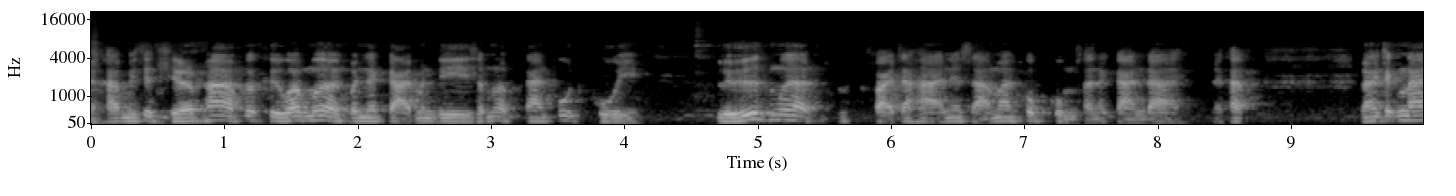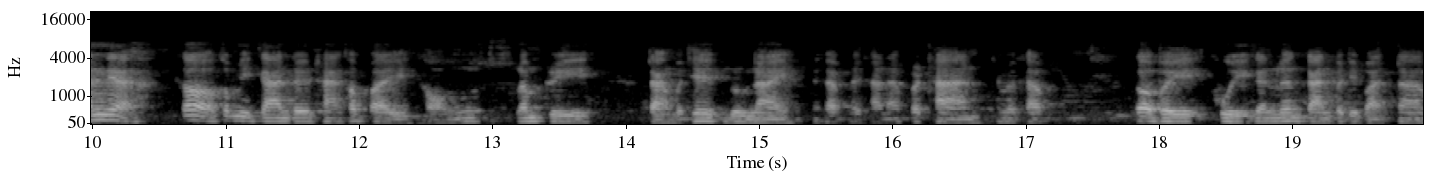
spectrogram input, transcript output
นะครับมีเสถียรภาพก็คือว่าเมื่อบรรยากาศมันดีสำหรับการพูดคุย หรือเมื่อฝ่ายทหารเนี่ยสามารถควบคุมสถานการณ์ได้นะครับ หลังจากนั้นเนี่ยก็ก็มีการเดินทางเข้าไปของรัฐมนตรีต่างประเทศบรูไนนะครับในฐานะประธานใช่ไหมครับ ก็ไปคุยกันเรื่องการปฏิบัติตาม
